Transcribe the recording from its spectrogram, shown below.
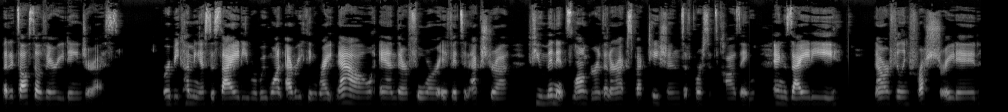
But it's also very dangerous. We're becoming a society where we want everything right now, and therefore, if it's an extra few minutes longer than our expectations, of course, it's causing anxiety. Now we're feeling frustrated.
